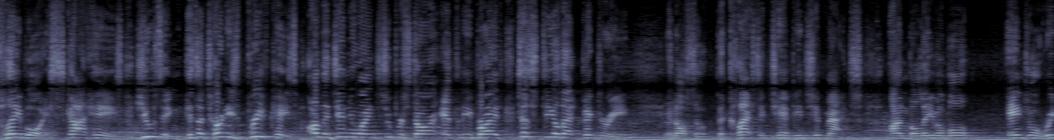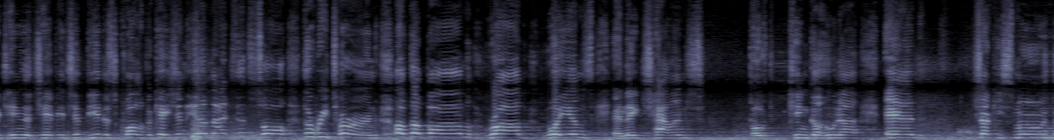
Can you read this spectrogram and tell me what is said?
Playboy Scott Hayes using his attorney's briefcase on the genuine superstar Anthony Bryant to steal that victory? And also the classic championship match. Unbelievable. Angel retaining the championship via disqualification in a match that saw the return of the bomb, Rob Williams, and they challenged both King Kahuna and Chucky Smooth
